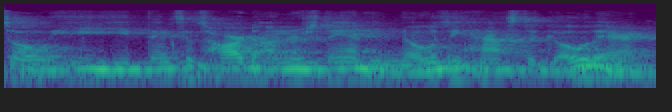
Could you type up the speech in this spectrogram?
So he, he thinks it's hard to understand. He knows he has to go there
